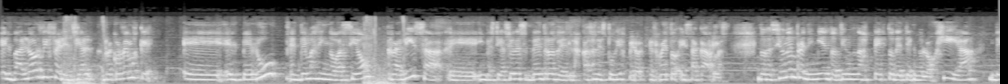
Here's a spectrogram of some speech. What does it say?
El valor diferencial, recordemos que eh, el Perú, en temas de innovación, realiza eh, investigaciones dentro de las casas de estudios, pero el reto es sacarlas. Entonces, si un emprendimiento tiene un aspecto de tecnología, de,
